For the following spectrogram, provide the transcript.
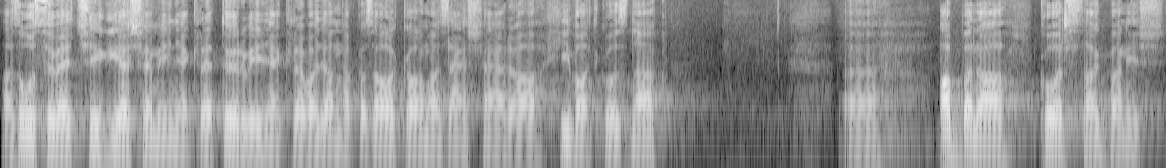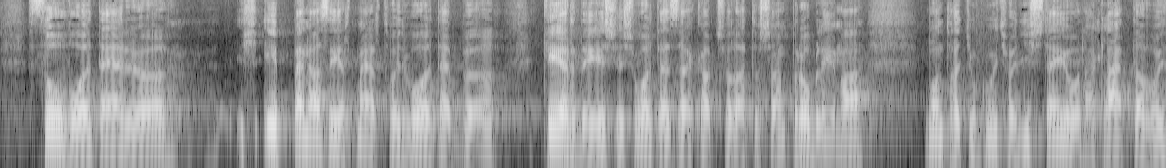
az ószövetségi eseményekre, törvényekre, vagy annak az alkalmazására hivatkoznak. Abban a korszakban is szó volt erről, és éppen azért, mert hogy volt ebből kérdés, és volt ezzel kapcsolatosan probléma, mondhatjuk úgy, hogy Isten jónak látta, hogy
